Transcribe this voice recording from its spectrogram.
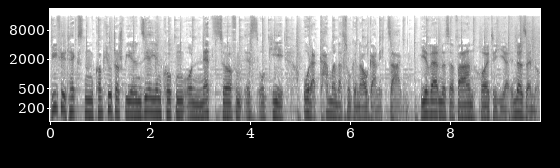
Wie viel Texten, Computerspielen, Serien gucken und Netzsurfen ist okay. Oder kann man das so genau gar nicht sagen? Wir werden es erfahren heute hier in der Sendung.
